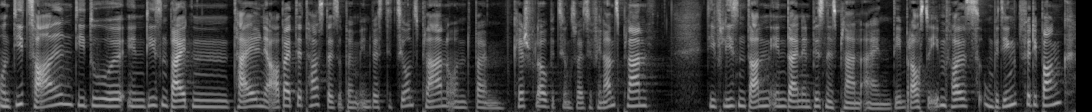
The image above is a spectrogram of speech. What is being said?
Und die Zahlen, die du in diesen beiden Teilen erarbeitet hast, also beim Investitionsplan und beim Cashflow bzw. Finanzplan, die fließen dann in deinen Businessplan ein. Den brauchst du ebenfalls unbedingt für die Bank.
